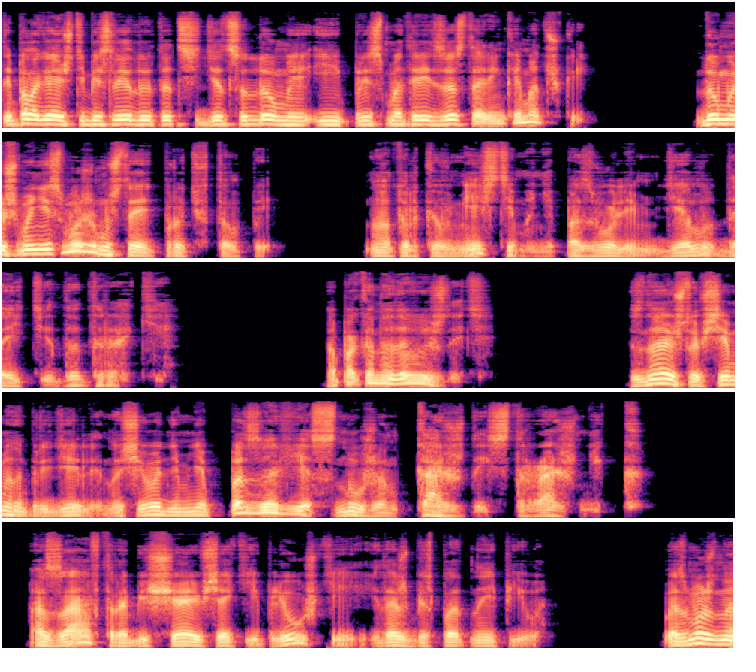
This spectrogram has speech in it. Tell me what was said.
Ты полагаешь, тебе следует отсидеться дома и присмотреть за старенькой матушкой? Думаешь, мы не сможем устоять против толпы? Но только вместе мы не позволим делу дойти до драки. А пока надо выждать. Знаю, что все мы на пределе, но сегодня мне позарез нужен каждый стражник. А завтра обещаю всякие плюшки и даже бесплатное пиво. Возможно,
